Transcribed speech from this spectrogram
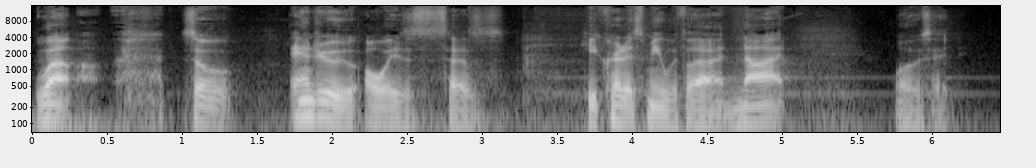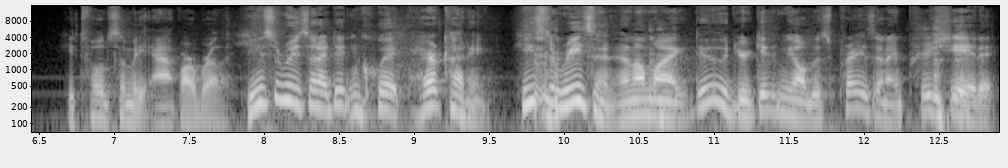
Well, so Andrew always says he credits me with uh, not what was it? He told somebody at Barbarella, "He's the reason I didn't quit haircutting. He's the reason." And I'm like, "Dude, you're giving me all this praise, and I appreciate it."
